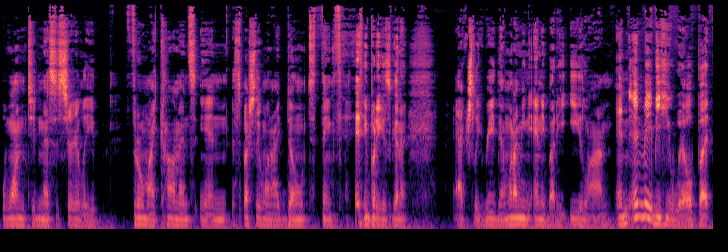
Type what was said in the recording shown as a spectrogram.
one to necessarily throw my comments in, especially when I don't think that anybody is going to actually read them. When I mean anybody, Elon, and and maybe he will, but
